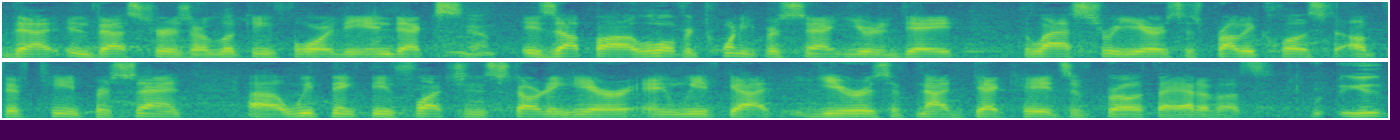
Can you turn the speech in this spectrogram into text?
that investors are looking for. The index Yeah. is up uh, a little over 20% year to date. The last three years is probably close to up 15%. Uh, we think the inflection is starting here, and we've got years, if not decades, of growth ahead of us. You,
